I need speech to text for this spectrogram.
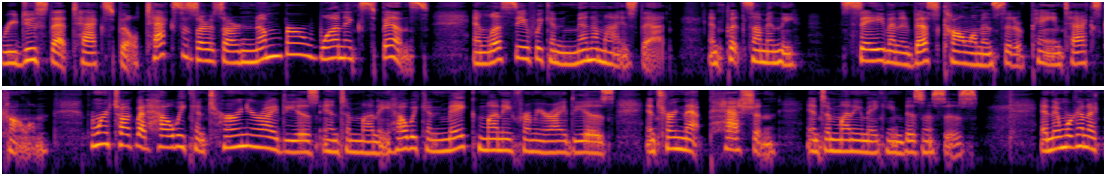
reduce that tax bill. Taxes are our number one expense. And let's see if we can minimize that and put some in the save and invest column instead of paying tax column. Then we're going to talk about how we can turn your ideas into money, how we can make money from your ideas and turn that passion into money making businesses. And then we're going to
